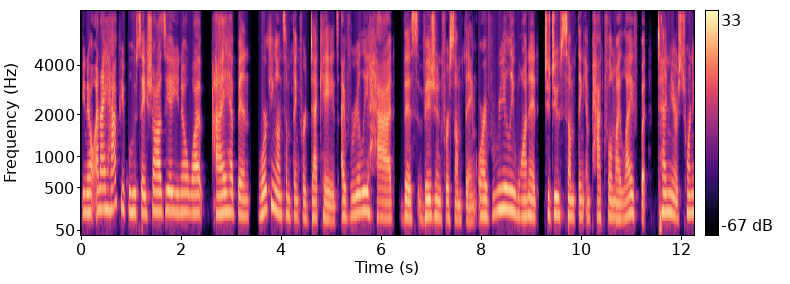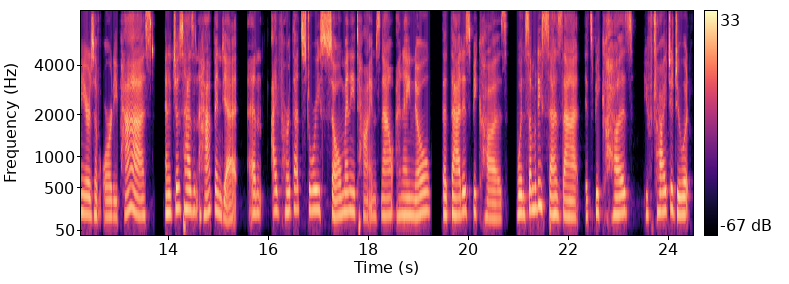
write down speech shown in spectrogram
You know, and I have people who say, Shazia, you know what? I have been working on something for decades. I've really had this vision for something, or I've really wanted to do something impactful in my life, but 10 years, 20 years have already passed and it just hasn't happened yet. And I've heard that story so many times now. And I know that that is because when somebody says that, it's because you've tried to do it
